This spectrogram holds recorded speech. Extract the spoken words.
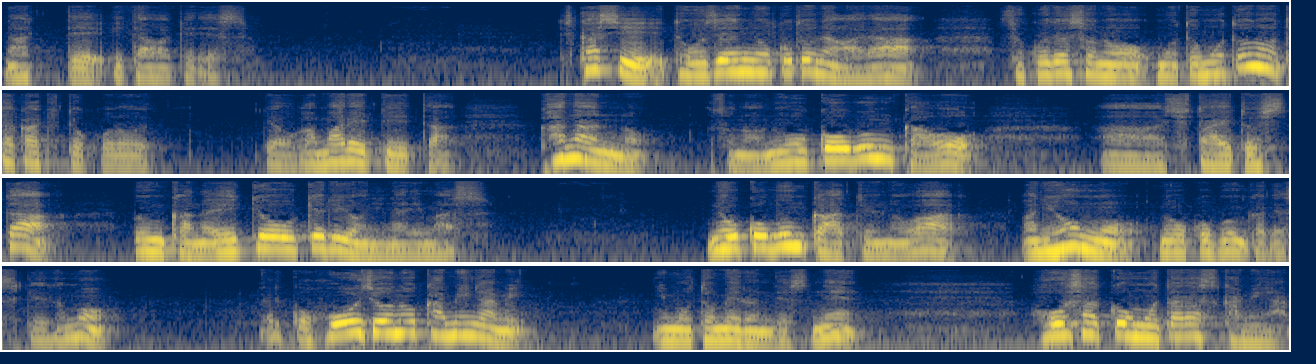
なっていたわけです。しかし当然のことながらそこでそのもともとの高きところで拝まれていたカナンのその農耕文化を主体とした文化の影響を受けるようになります。農耕文化というのは、まあ、日本も農耕文化ですけれどもやはりこう豊穣の神々に求めるんですね。豊作をもたらす神々。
